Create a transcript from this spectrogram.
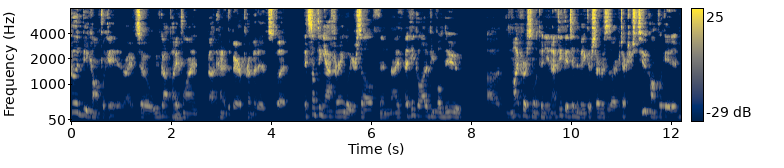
could be complicated, right? So we've got pipeline, we've got kind of the bare primitives, but it's something you have to wrangle yourself. And I, I think a lot of people do. Uh, my personal opinion, I think they tend to make their services architectures too complicated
